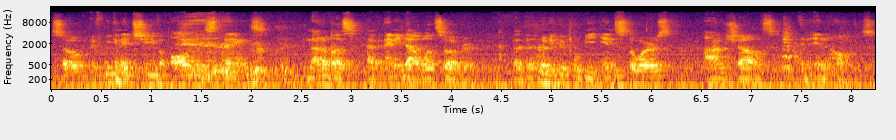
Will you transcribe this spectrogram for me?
So if we can achieve all these things, none of us have any doubt whatsoever that the hoodie hoop will be in stores, on shelves, and in homes.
